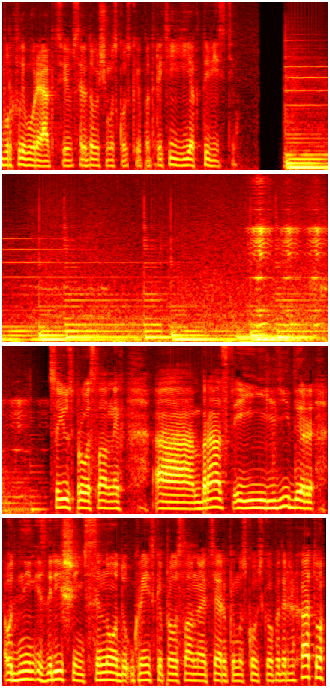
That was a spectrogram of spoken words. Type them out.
бурхливу реакцію в середовищі московської патріархії і активістів. Союз православних братств і лідер одним із рішень синоду Української православної церкви Московського патріархату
